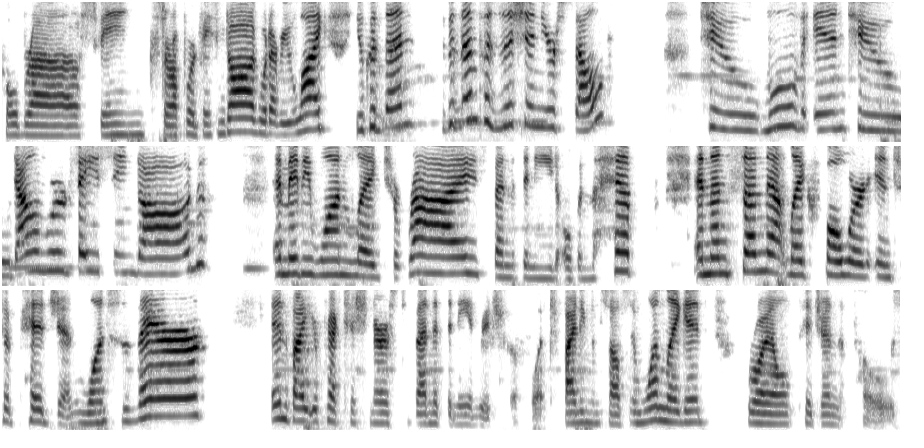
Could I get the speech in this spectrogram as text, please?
cobra, sphinx, or upward facing dog, whatever you like. You could then you could then position yourself to move into downward facing dog and maybe one leg to rise, bend at the knee to open the hip, and then send that leg forward into pigeon. Once there, invite your practitioners to bend at the knee and reach for the foot, finding themselves in one legged royal pigeon pose.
